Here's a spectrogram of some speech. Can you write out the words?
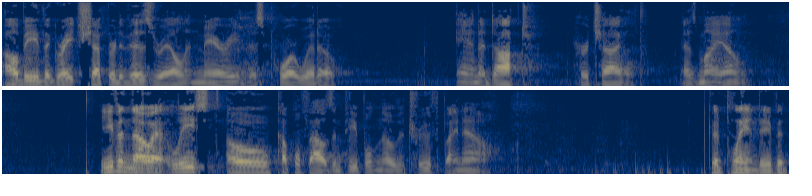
I'll be the great shepherd of Israel and marry this poor widow and adopt her child as my own. Even though at least, oh, a couple thousand people know the truth by now. Good plan, David.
